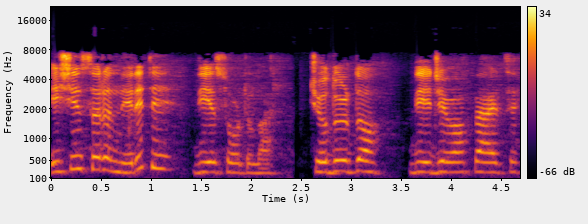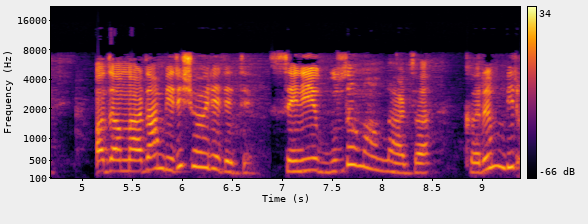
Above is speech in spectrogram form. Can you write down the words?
eşin Sara nerede diye sordular. Çadırda diye cevap verdi. Adamlardan biri şöyle dedi. Seneye bu zamanlarda karım bir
